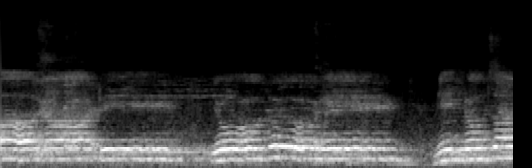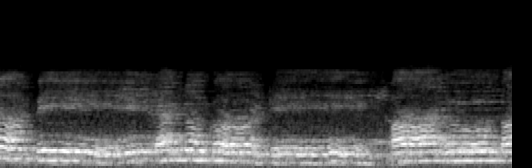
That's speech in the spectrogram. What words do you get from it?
ఆనాటి యోధులే నిన్ను చంపీరనుకోండి కాదుగా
